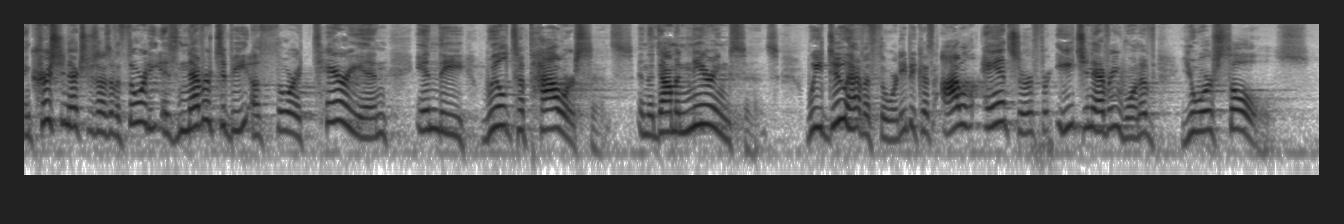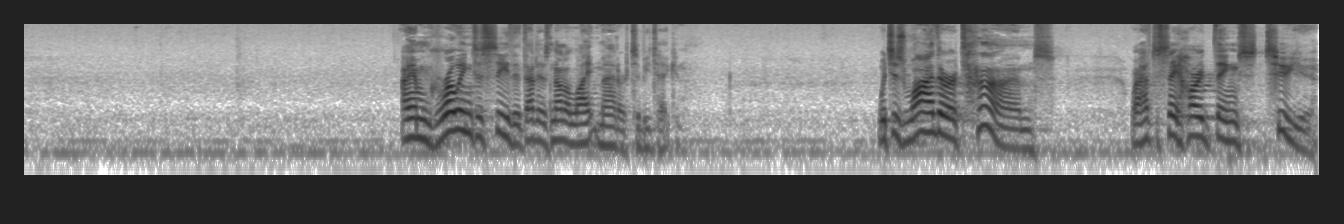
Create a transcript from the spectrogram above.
And Christian exercise of authority is never to be authoritarian in the will to power sense, in the domineering sense. We do have authority because I will answer for each and every one of your souls. I am growing to see that that is not a light matter to be taken. Which is why there are times where I have to say hard things to you,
